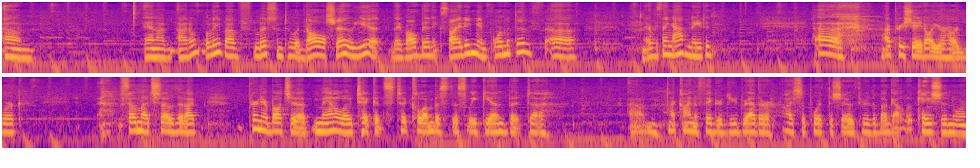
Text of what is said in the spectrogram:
Um, and I, I don't believe I've listened to a doll show yet. They've all been exciting, informative, uh, everything I've needed. Uh, I appreciate all your hard work. So much so that I pretty near bought you Manilow tickets to Columbus this weekend, but uh, um, I kind of figured you'd rather I support the show through the bug out location or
